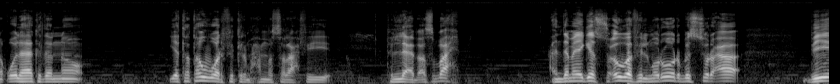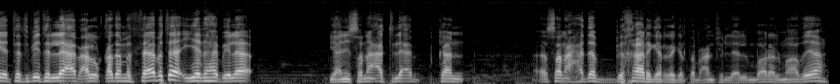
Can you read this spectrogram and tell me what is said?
نقول هكذا إنه يتطور فكر محمد صلاح في في اللعب. أصبح عندما يجد صعوبة في المرور بالسرعة بتثبيت اللاعب على القدم الثابتة يذهب إلى يعني صناعة لعب كان صنع هدف بخارج الرجل طبعا في المباراة الماضية.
